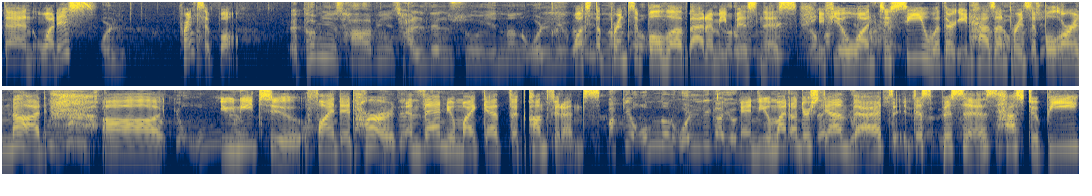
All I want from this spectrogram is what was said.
Then what is principle? What's the principle of atomy business? If you want to see whether it has a principle or not, uh, you need to find it hard, and then you might get the confidence. And you might understand that this business has to be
